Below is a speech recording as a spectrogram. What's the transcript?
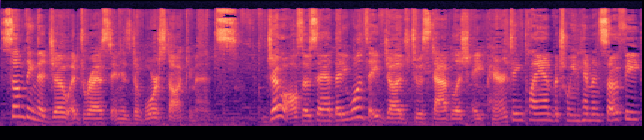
something that Joe addressed in his divorce documents. Joe also said that he wants a judge to establish a parenting plan between him and Sophie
